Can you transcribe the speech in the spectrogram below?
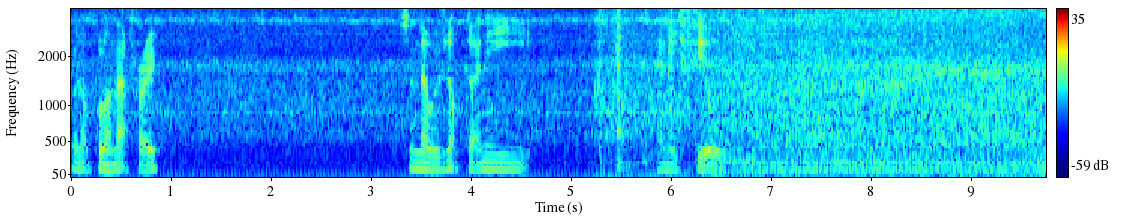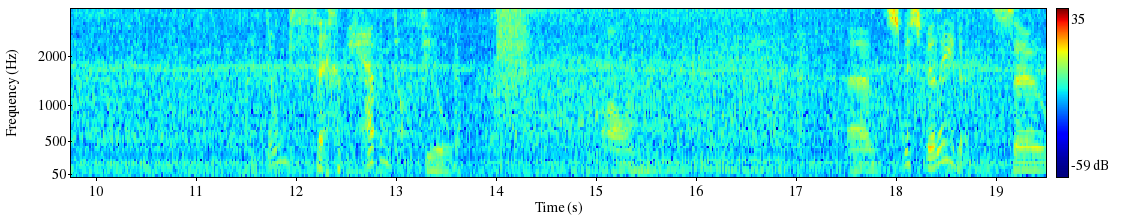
we're not pulling that through. So no, we've not got any any fuel. Don't think we haven't got fuel on um, Smithville either, so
